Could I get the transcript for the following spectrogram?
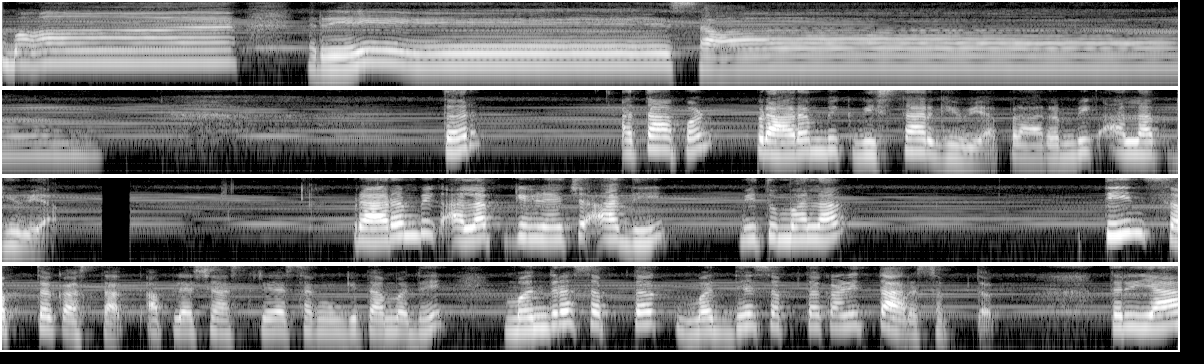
म रे सा आता आपण प्रारंभिक विस्तार घेऊया प्रारंभिक आलाप घेऊया. प्रारंभिक आलाप घेण्याच्या आधी मी तुम्हाला तीन सप्तक असतात आपल्या शास्त्रीय संगीतामध्ये मंद्र सप्तक मध्य सप्तक आणि तार सप्तक तर या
